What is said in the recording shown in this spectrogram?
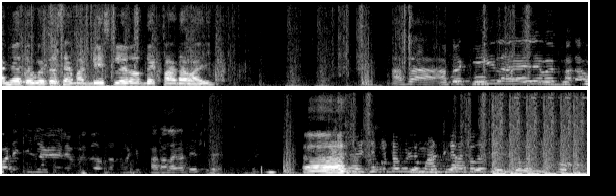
আমিও তো কইতেছি আমার ডিসপ্লের অর্ধেক ফাটা ভাই। আচ্ছা আপনার কি লাগাইলে ভাই? ফাটাফাটি কি লাগাইলে বুঝলাম না তোমার কি ফাটা লাগাতে বেশি কথা বললে মাঝখানে তোকে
